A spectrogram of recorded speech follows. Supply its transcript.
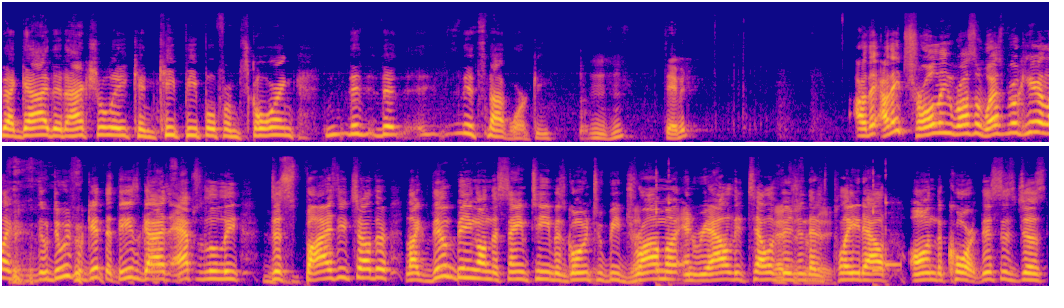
that guy that actually can keep people from scoring. It's not working. Mm-hmm. David? Are they are they trolling Russell Westbrook here? Like, do, do, we forget that these guys absolutely despise each other? Like, them being on the same team is going to be drama and reality television that is played out on the court. This is just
